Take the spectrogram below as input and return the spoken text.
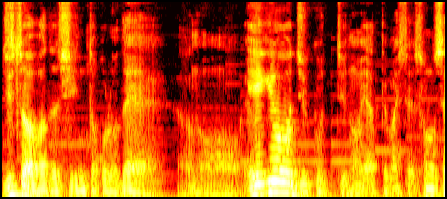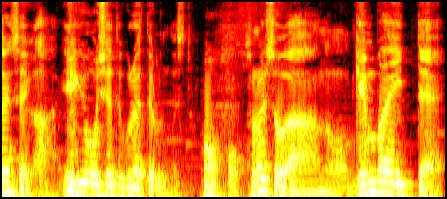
実は私のところで、あの、営業塾っていうのをやってまして、その先生が営業を教えてくれてるんですと。うん、その人が、あの、現場へ行って、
